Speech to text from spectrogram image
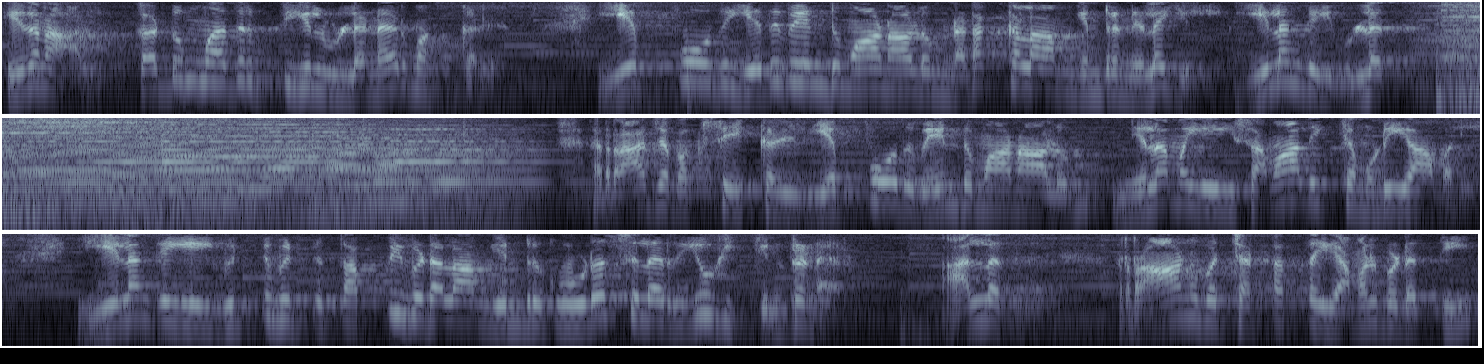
இதனால் கடும் அதிருப்தியில் உள்ளனர் மக்கள். எப்போது எது வேண்டுமானாலும் நடக்கலாம் என்ற நிலையில் இலங்கை உள்ளது. ராஜபக்சேக்கள் எப்போது வேண்டுமானாலும் நிலைமையை சமாளிக்க முடியாமல் இலங்கையை விட்டுவிட்டு தப்பிவிடலாம் என்று கூட சிலர் யூகிக்கின்றனர். அல்லது இராணுவ சட்டத்தை அமல்படுத்தி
